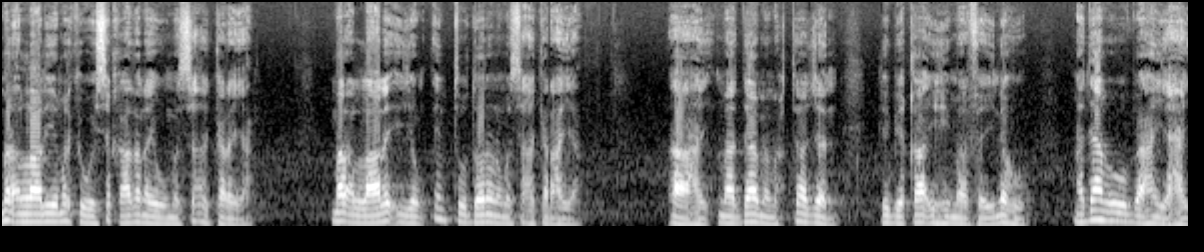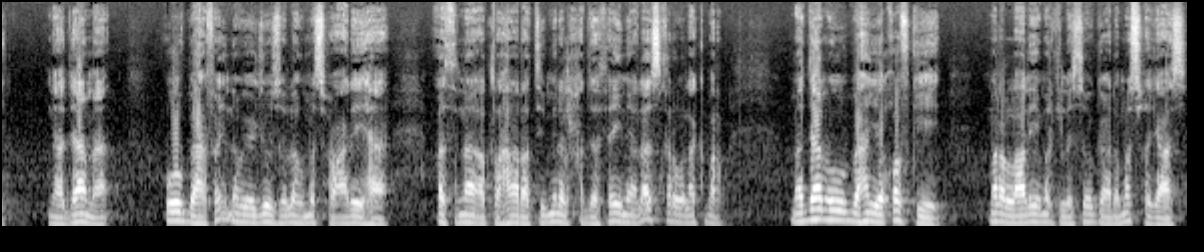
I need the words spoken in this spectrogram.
mar allaaliyo markii weyse qaadanaya wuu masixi karaya mar allaale iyo intuu doonuna masixi karaya ahay maadaama muxtaajan libiqaa'ihi maa faynahu maadaama uu u baahan yahay maadaama uu baahan fainahu yajuusu lahu masxu calayha ahnaaءa طahaarati min alxadaثeyni alasqar wاlakbar maadaama uu u baahan yahay qofkii mar allaaliya markii la soo gaadho masxigaas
